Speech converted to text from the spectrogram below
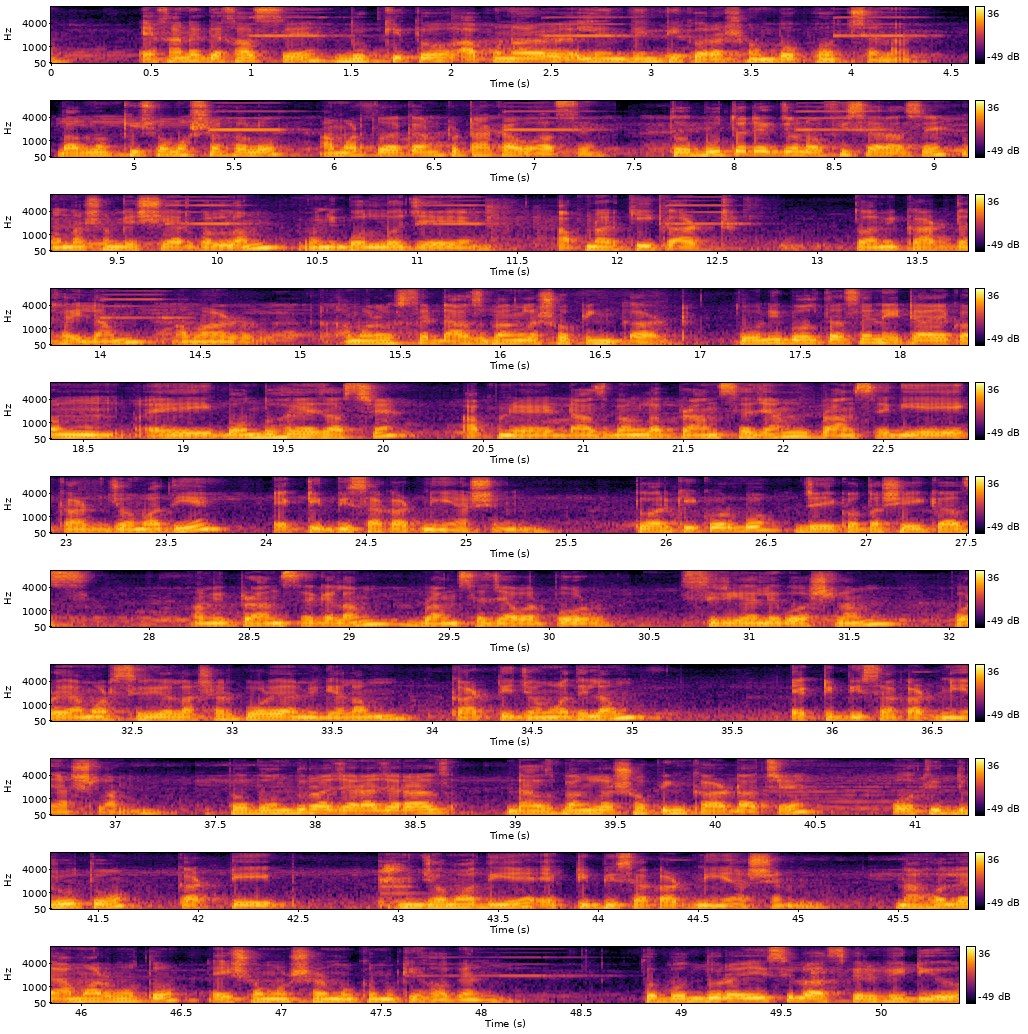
এখানে দেখাচ্ছে, দুঃখিত, আপনার লেনদেনটি করা সম্ভব হচ্ছে না। ভাবলাম, কি সমস্যা হলো? আমার তো অ্যাকাউন্টে টাকাও আছে। তো বুথের একজন অফিসার আছে, ওনার সঙ্গে শেয়ার করলাম। উনি বলল যে, আপনার কি কার্ড তো আমি কার্ড দেখাইলাম, আমার আমার হচ্ছে ডাচ বাংলা শপিং কার্ড তো উনি বলতেছেন, এটা এখন এই বন্ধ হয়ে যাচ্ছে। আপনি ডাচ বাংলা ব্রাঞ্চে যান, ব্রাঞ্চে গিয়ে এই কার্ড জমা দিয়ে একটি ভিসা কার্ড নিয়ে আসেন। তো আর কি করব? যেই কথা সেই কাজ। আমি ব্রাঞ্চে গেলাম, ব্রাঞ্চে যাওয়ার পর সিরিয়ালে বসলাম। পরে আমার সিরিয়াল আসার পরে আমি গেলাম, কার্ডটি জমা দিলাম, একটি ভিসা কার্ড নিয়ে আসলাম। তো বন্ধুরা, যারা যারা ডাচ বাংলা শপিং কার্ড আছে, অতি দ্রুত কার্ডটি জমা দিয়ে একটি ভিসা কার্ড নিয়ে আসেন। না হলে আমার মতো এই সমস্যার মুখোমুখি হবেন। তো বন্ধুরা, এই ছিল আজকের ভিডিও।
